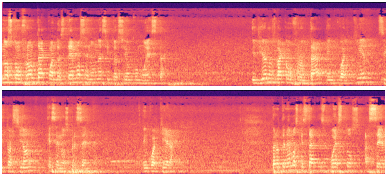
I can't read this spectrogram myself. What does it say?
nos confronta cuando estemos en una situación como esta. Y Dios nos va a confrontar en cualquier situación que se nos presente, en cualquiera. Pero tenemos que estar dispuestos a ser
